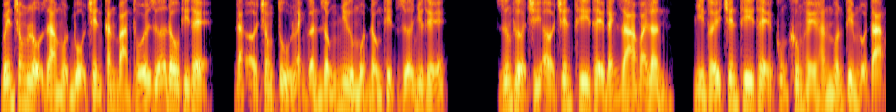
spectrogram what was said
bên trong lộ ra một bộ trên căn bản thối giữa đâu thi thể, đặt ở trong tủ lạnh gần giống như một đống thịt giữa như thế. Dương thừa chí ở trên thi thể đánh giá vài lần, nhìn thấy trên thi thể cũng không hề hắn muốn tìm nội tạng,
